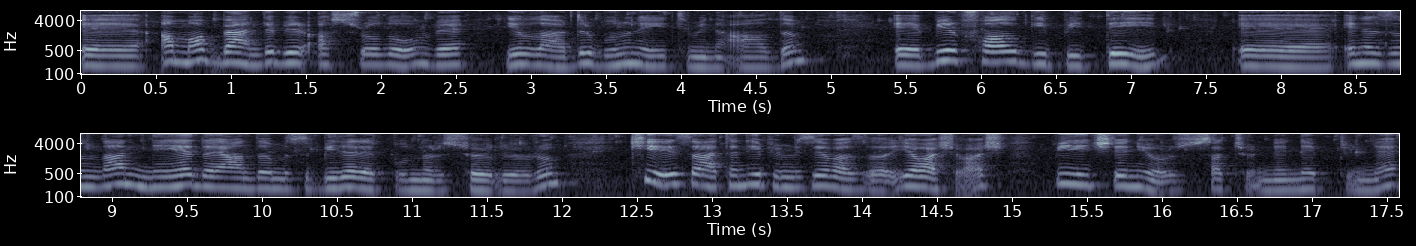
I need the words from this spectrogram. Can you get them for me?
Ee, ama ben de bir astroloğum ve yıllardır bunun eğitimini aldım. Ee, bir fal gibi değil, ee, en azından neye dayandığımızı bilerek bunları söylüyorum. Ki zaten hepimiz yavaş yavaş, yavaş bilinçleniyoruz Satürn'le, Neptün'le.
